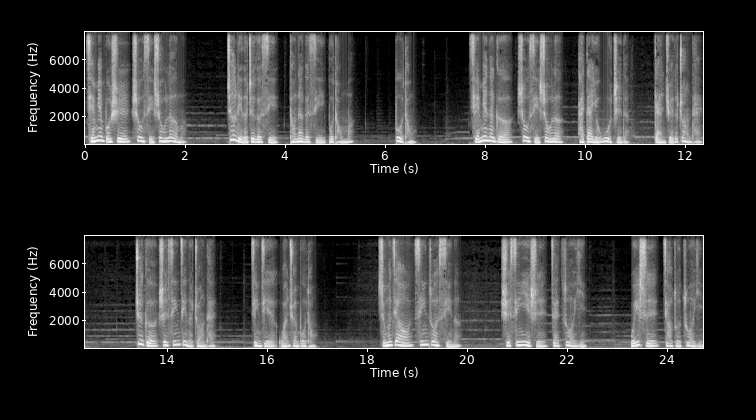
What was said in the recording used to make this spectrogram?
前面不是受喜受乐吗？这里的这个喜同那个喜不同吗？不同。前面那个受喜受乐还带有物质的感觉的状态，这个是心境的状态，境界完全不同。什么叫心作喜呢？是心意识在作意，为时叫做作意，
